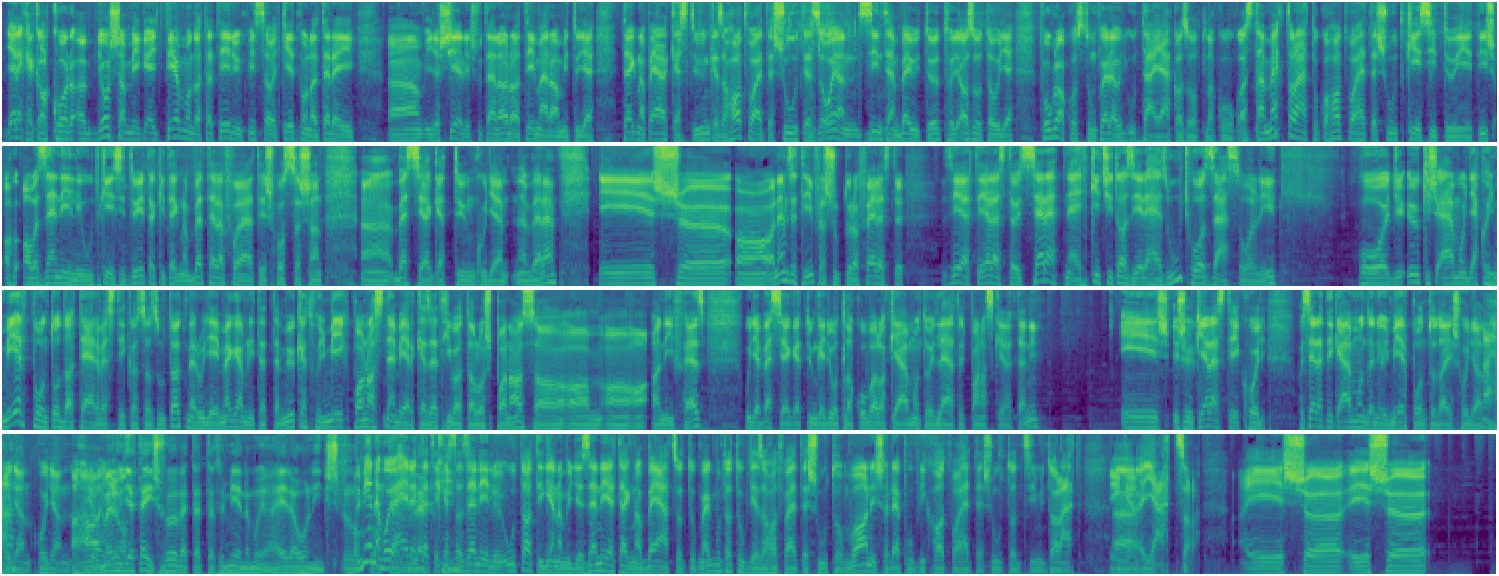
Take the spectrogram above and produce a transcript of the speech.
Gyerekek, akkor gyorsan még egy fél mondatot térjünk vissza, vagy két mondat erejéig, uh, így a síelés után arra a témára, amit ugye tegnap elkezdtünk. Ez a 67-es út, ez olyan szinten beütött, hogy azóta ugye foglalkoztunk vele, hogy utálják az ott lakók. Aztán megtaláltuk a 67-es út készítőjét is, a, a zenéli út készítőjét, aki tegnap betelefonált, és hosszasan beszélgettünk ugye vele. És a, a Nemzeti Infrastruktúra Fejlesztő ZRT jelezte, hogy szeretne egy kicsit azért ehhez úgy hozzászólni, hogy ők is elmondják, hogy miért pont oda tervezték azt az utat, mert ugye én megemlítettem őket, hogy még panasz nem érkezett, hivatalos panasz a, a, a, a NIF-hez. Ugye beszélgettünk egy ott lakóval, aki elmondta, hogy lehet, hogy panasz kéne tenni. És, és ők jelezték, hogy, hogy szeretnék elmondani, hogy miért pont oda és hogyan, Aha. hogyan, hogyan. Aha, Jó, mert jó. ugye te is felvetetted, hogy miért nem olyan helyre, ahol nincs Hogy miért nem olyan helyre tették ezt a kint? zenélő utat, igen, ami ugye zenél, tegnap bejátszottuk, megmutattuk, hogy ez a 67-es úton van, és a Republik 67-es úton című dalát Igen. uh, játsza. És, és,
